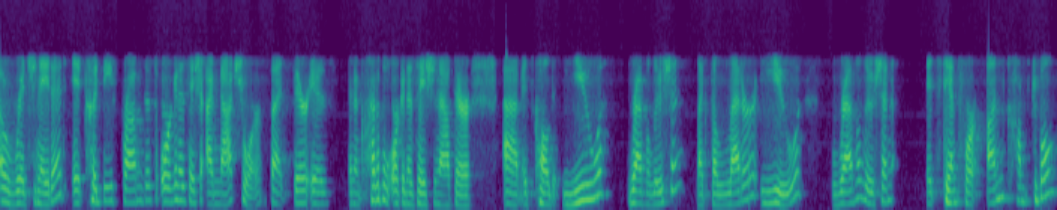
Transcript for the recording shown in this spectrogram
originated. It could be from this organization. I'm not sure, but there is an incredible organization out there. Um, it's called U Revolution, like the letter U Revolution. It stands for Uncomfortable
